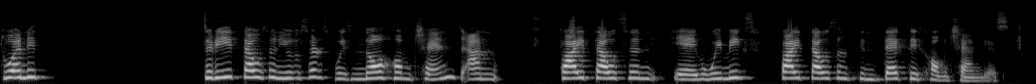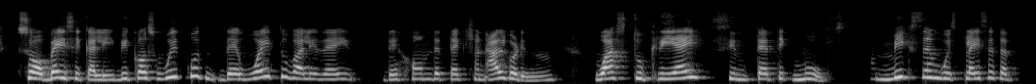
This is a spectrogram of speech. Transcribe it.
23,000 users with no home change and 5,000, uh, we mixed 5,000 synthetic home changes. So basically, because we could, the way to validate the home detection algorithm was to create synthetic moves, mix them with places that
